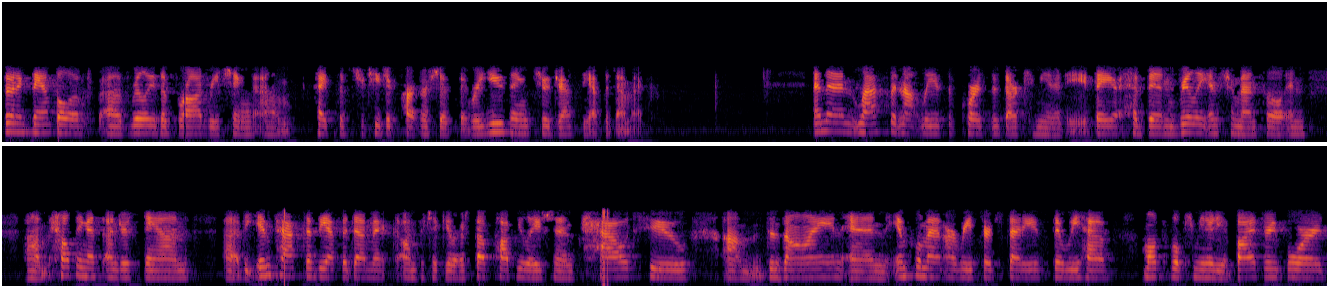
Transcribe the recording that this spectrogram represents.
So an example of, of really the broad-reaching um, types of strategic partnerships that we're using to address the epidemic. And then last but not least, of course, is our community. They have been really instrumental in um, helping us understand the impact of the epidemic on particular subpopulations, how to um, design and implement our research studies. So we have multiple community advisory boards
